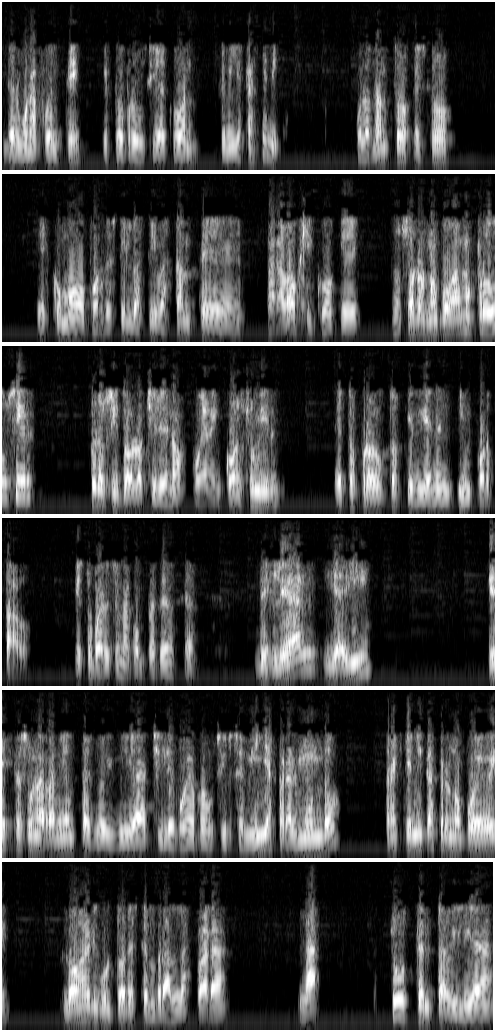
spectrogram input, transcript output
de alguna fuente que fue producida con semillas transgénicas. Por lo tanto, eso es como, por decirlo así, bastante paradójico que nosotros no podamos producir, pero si todos los chilenos pueden consumir estos productos que vienen importados. Esto parece una competencia desleal y ahí esta es una herramienta que hoy día Chile puede producir semillas para el mundo transgénicas, pero no puede los agricultores sembrarlas para la sustentabilidad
